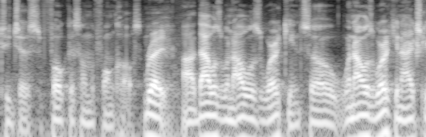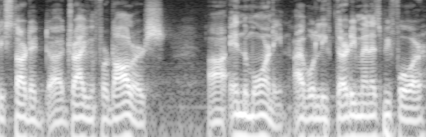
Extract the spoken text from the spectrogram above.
to just focus on the phone calls. Right. Uh, that was when I was working. So when I was working, I actually started uh, driving for dollars uh, in the morning. I would leave 30 minutes before.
